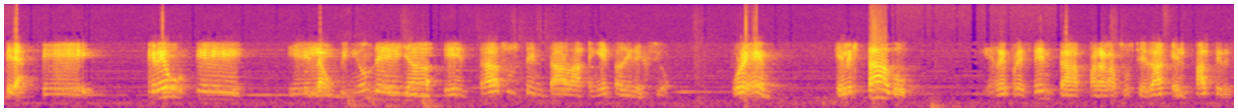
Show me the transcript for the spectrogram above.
Mira, eh, creo que eh, la opinión de ella está sustentada en esta dirección. Por ejemplo, Estado representa para la sociedad el padre de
